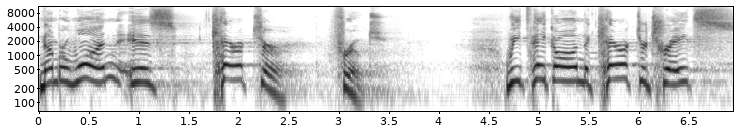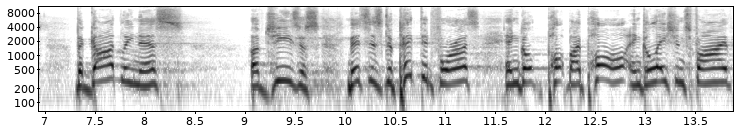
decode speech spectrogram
Number one is character fruit. We take on the character traits, the godliness of Jesus. This is depicted for us in, by Paul in Galatians 5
